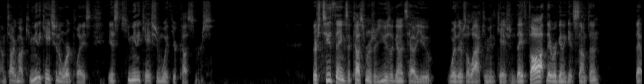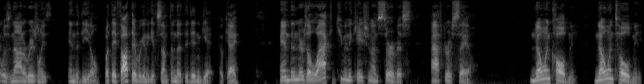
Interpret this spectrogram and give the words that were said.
I'm talking about communication in the workplace is communication with your customers. There's two things that customers are usually going to tell you where there's a lack of communication. They thought they were going to get something that was not originally in the deal, but they thought they were going to get something that they didn't get. Okay. And then there's a lack of communication on service after a sale. No one called me. No one told me.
